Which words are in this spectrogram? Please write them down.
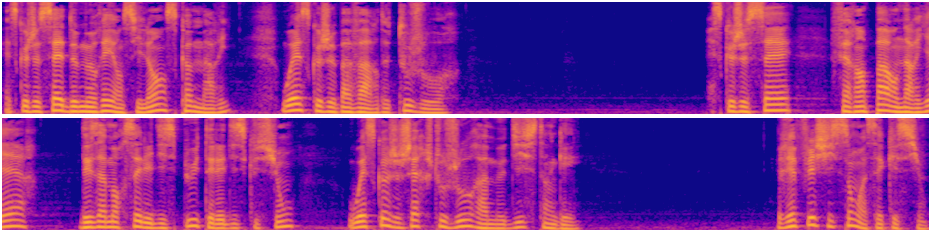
Est-ce que je sais demeurer en silence comme Marie, ou est-ce que je bavarde toujours? Est-ce que je sais faire un pas en arrière? Désamorcer les disputes et les discussions, ou est-ce que je cherche toujours à me distinguer? Réfléchissons à ces questions.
